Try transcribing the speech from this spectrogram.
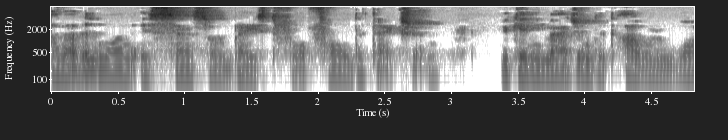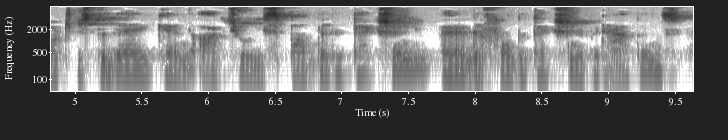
Another one is sensor-based for fall detection. You can imagine that our watches today can actually spot the detection, uh, the fall detection if it happens,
